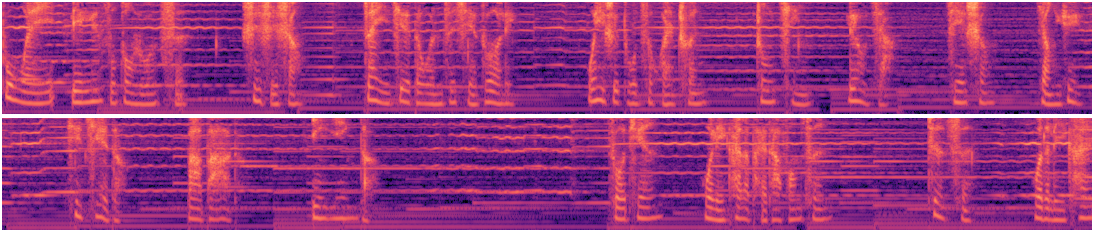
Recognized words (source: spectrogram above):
不为林林总总如此，事实上，在一切的文字写作里，我也是独自怀春、钟情、六甲、接生、养育、切切的、巴巴的、阴阴的。昨天，我离开了排大方村。这次，我的离开，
